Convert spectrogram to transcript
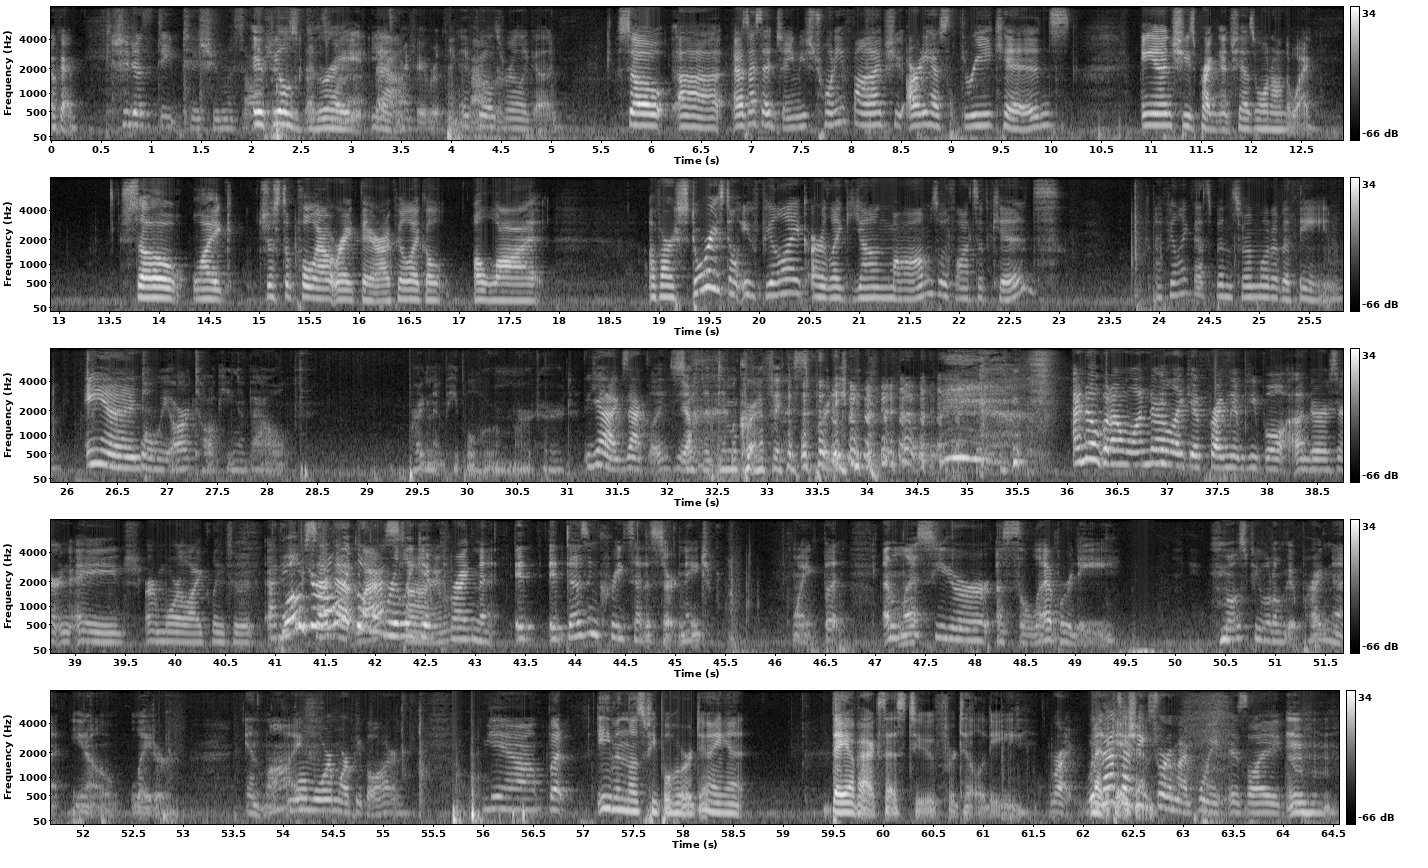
Okay, She does deep tissue massage. It feels That's great, What I, that's yeah. my favorite thing. it about feels her. really good. So, uh, as I said, Jaymie's 25. She already has three kids, and she's pregnant. She has one on the way. So, like, just to pull out right there, I feel like a, a lot of our stories, don't you feel like, are like young moms with lots of kids? I feel like that's been somewhat of a theme. And Well, we are talking about pregnant people who are murdered. yeah, exactly. So Yeah. the demographic is pretty. I know, but I wonder, like, if pregnant people under a certain age are more likely to. I think well, we you're said only that going last to really time. get pregnant. It it does increase at a certain age point, but unless you're a celebrity, most people don't get pregnant. You know, later in life. Well, more and more people are. Yeah, but even those people who are doing it, they have access to fertility. Right. Well, that's, I think, sort of my point is like Mm-hmm.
